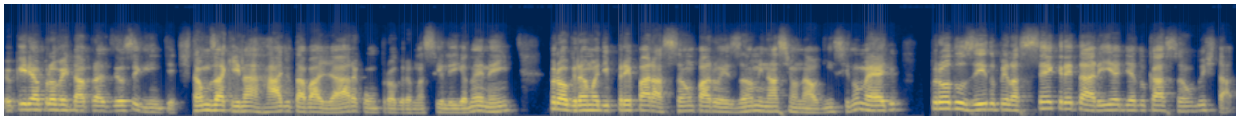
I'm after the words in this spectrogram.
eu, queria aproveitar para dizer o seguinte: estamos aqui na Rádio Tabajara com o programa Se Liga no Enem, programa de preparação para o Exame Nacional de Ensino Médio, produzido pela Secretaria de Educação do Estado.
